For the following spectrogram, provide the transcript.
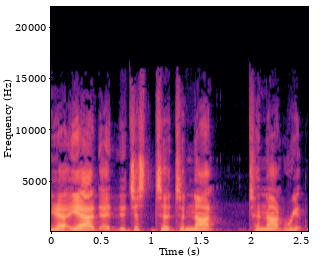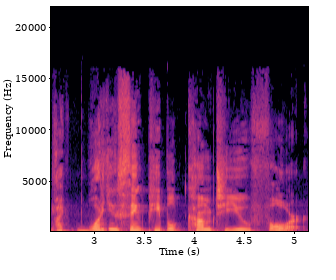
yeah yeah just to, to not to not re- like what do you think people come to you for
